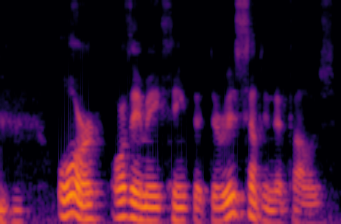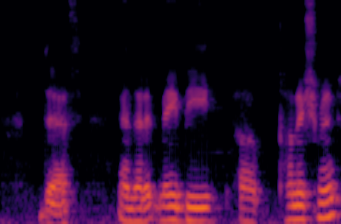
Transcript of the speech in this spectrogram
Mm-hmm. Or or they may think that there is something that follows death and that it may be a punishment,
